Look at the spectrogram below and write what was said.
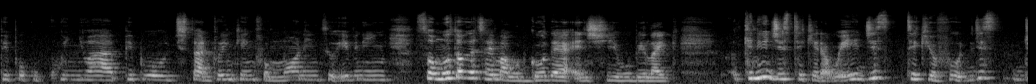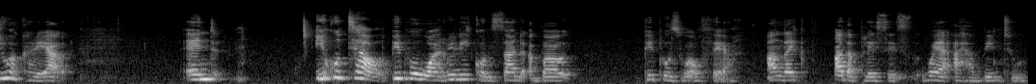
People kukunywa people start drinking from morning to evening. So most of the time i would go there and she would be like can you just take it away? Just take your food. Just do a carry out. And you could tell people were really concerned about people's welfare unlike other places where i have been to.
